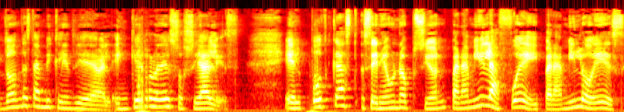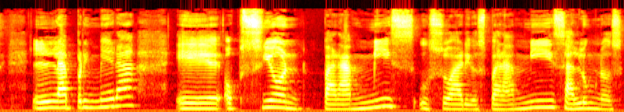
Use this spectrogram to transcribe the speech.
¿dónde está mi cliente ideal? ¿En qué redes sociales? El podcast sería una opción, para mí la fue y para mí lo es. La primera eh, opción para mis usuarios, para mis alumnos,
